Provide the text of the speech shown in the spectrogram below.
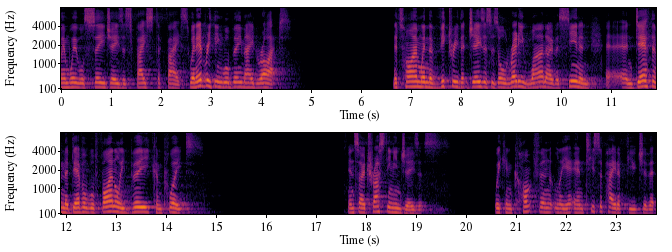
when we will see Jesus face to face, when everything will be made right the time when the victory that Jesus has already won over sin and, and death and the devil will finally be complete. And so, trusting in Jesus, we can confidently anticipate a future that,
